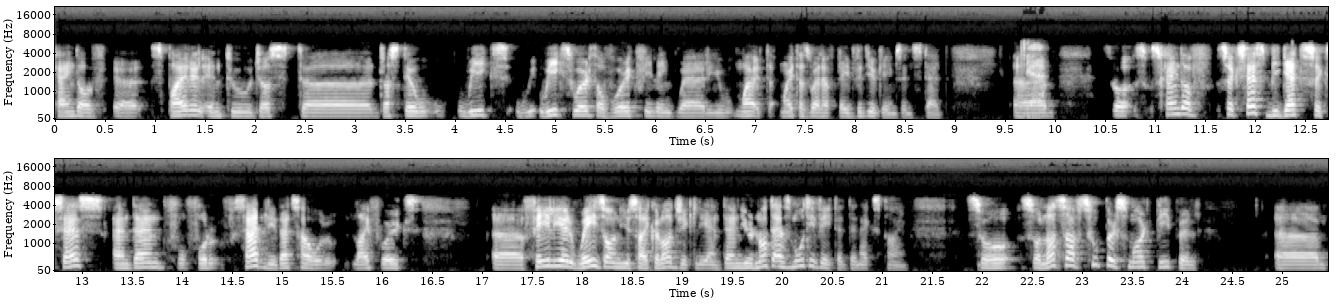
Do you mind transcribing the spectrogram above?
kind of uh, spiral into just uh, just a weeks weeks worth of work feeling where you might might as well have played video games instead. Um, Yeah. So it's kind of success begets success, and then for, for sadly that's how life works. Uh, failure weighs on you psychologically, and then you're not as motivated the next time. So so lots of super smart people, um,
